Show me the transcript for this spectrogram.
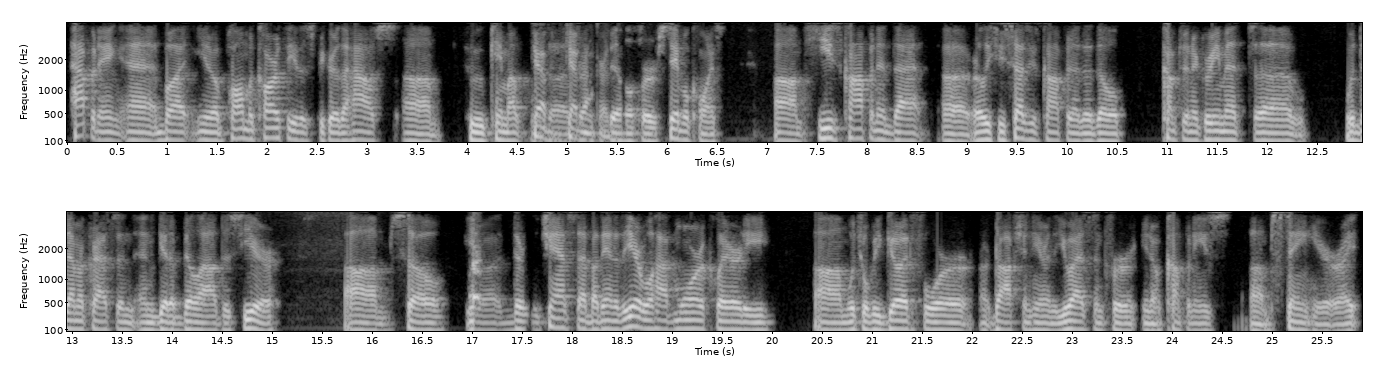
happening. Uh, but you know, Paul McCarthy, the Speaker of the House, um, who came up with a Kevin bill for stablecoins, um, he's confident that, uh, or at least he says he's confident that they'll come to an agreement uh, with Democrats and, and, get a bill out this year. Um, so you know, there's a chance that by the end of the year we'll have more clarity, um, which will be good for adoption here in the U.S. and for you know companies um, staying here, right?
